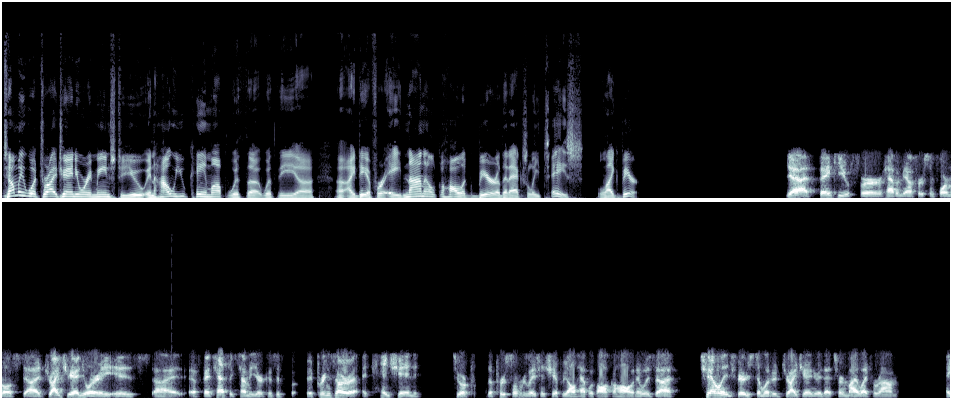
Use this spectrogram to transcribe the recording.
tell me what dry January means to you, and how you came up with uh, with the uh, uh, idea for a non-alcoholic beer that actually tastes like beer. Yeah, thank you for having me on first and foremost. Uh, dry January is uh, a fantastic time of year because it, it brings our attention to our, the personal relationship we all have with alcohol. And it was a challenge very similar to dry January that turned my life around. I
